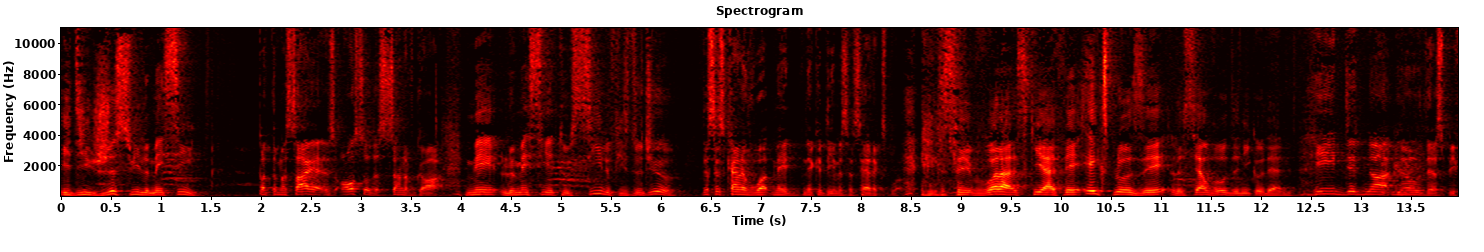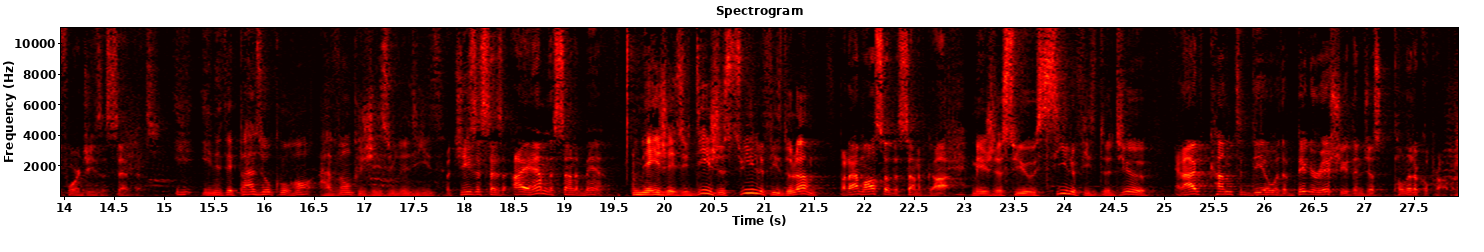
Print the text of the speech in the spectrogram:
Il dit Je suis le Messie. But the Messiah is also the Son of God. Mais le Messie est aussi le Fils de Dieu. This is kind of what made Nicodemus' head explode. C'est voilà ce qui a fait exploser le cerveau de Nicodème. He did not know this before Jesus said this. Il, il n'était pas au courant avant que Jésus le dise. But Jesus says, I am the Son of Man, Mais Jésus dit, je suis le Fils de l'homme, but I'm also the Son of God. mais je suis aussi le Fils de Dieu. And I've come to deal with a bigger issue than just political problems.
